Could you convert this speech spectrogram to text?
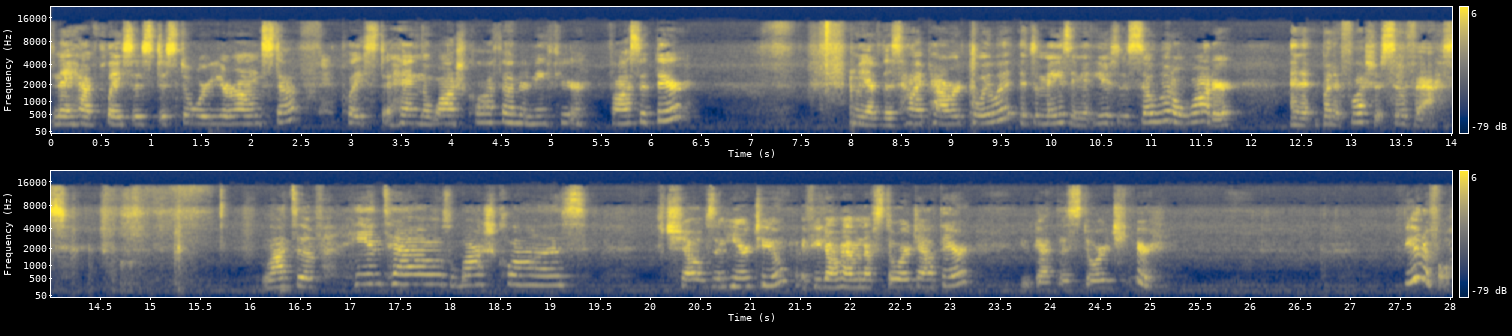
And they have places to store your own stuff, place to hang the washcloth underneath your faucet there. We have this high-powered toilet. It's amazing. It uses so little water, and it but it flushes so fast. Lots of hand towels, washcloths, shelves in here too. If you don't have enough storage out there, you've got this storage here. Beautiful.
